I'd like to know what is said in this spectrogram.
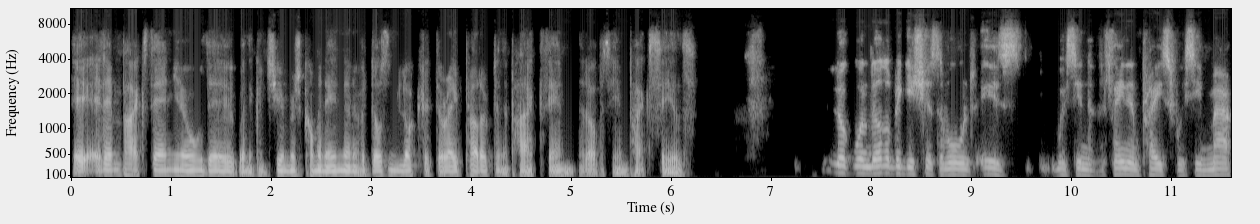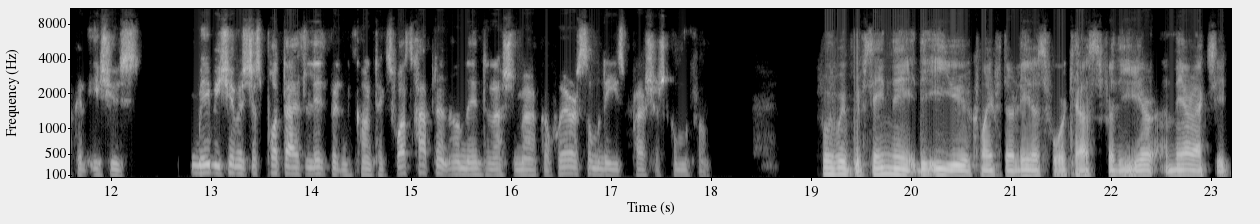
it, it, impacts then, you know, the when the consumer's coming in, and if it doesn't look like the right product in the pack, then it obviously impacts sales. Look, one of the other big issues at the moment is we've seen the decline in price, we've seen market issues. Maybe Seamus just put that a little bit in context. What's happening on the international market? Where are some of these pressures coming from? We've seen the, the EU come out with their latest forecasts for the year, and they're actually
